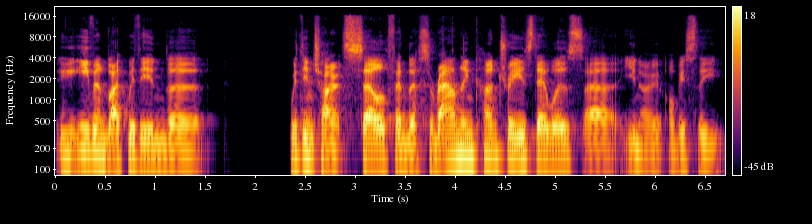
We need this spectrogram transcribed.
even like within the within China itself and the surrounding countries, there was, uh, you know, obviously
